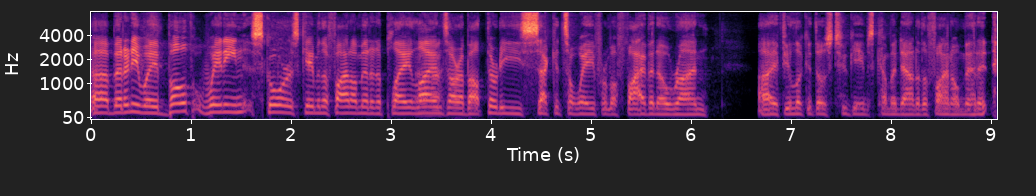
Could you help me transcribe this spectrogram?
Uh, but anyway, both winning scores came in the final minute of play. Uh-huh. Lions uh-huh. are about 30 seconds away from a 5 0 run. Uh, if you look at those two games coming down to the final minute,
